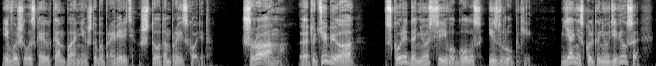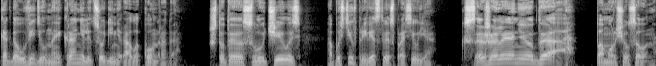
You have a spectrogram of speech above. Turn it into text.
и вышел из кают-компании, чтобы проверить, что там происходит. «Шрам, это тебя!» Вскоре донесся его голос из рубки — я нисколько не удивился, когда увидел на экране лицо генерала Конрада. «Что-то случилось?» — опустив приветствие, спросил я. «К сожалению, да», — поморщился он.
